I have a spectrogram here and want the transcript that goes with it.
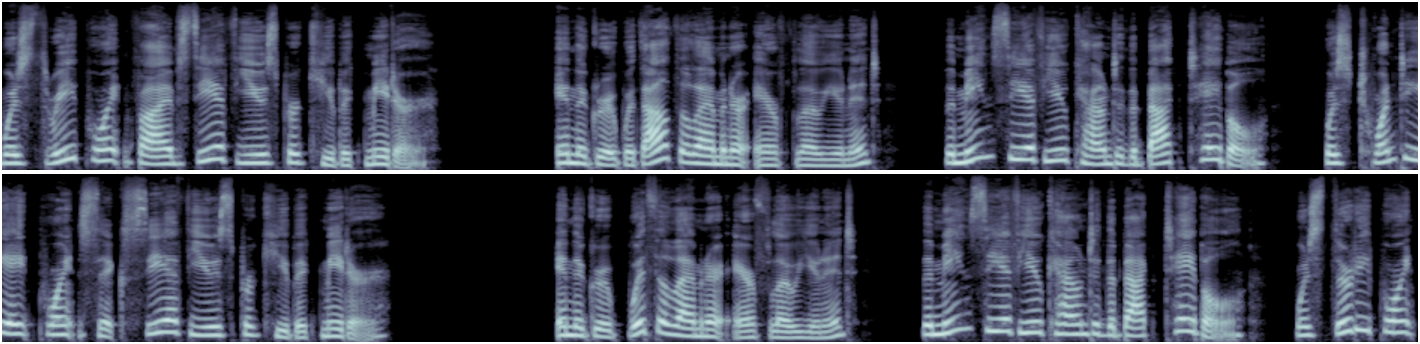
was 3.5 CFUs per cubic meter. In the group without the laminar airflow unit, the mean CFU count at the back table was 28.6 CFUs per cubic meter. In the group with the laminar airflow unit, the mean CFU count at the back table was 30.8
